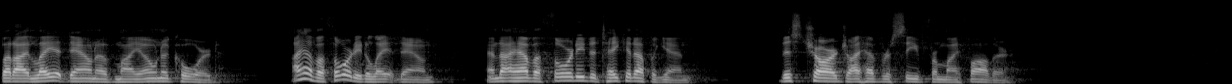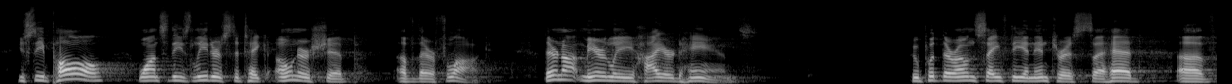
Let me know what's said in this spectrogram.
but I lay it down of my own accord. I have authority to lay it down, and I have authority to take it up again. This charge I have received from my Father. You see, Paul wants these leaders to take ownership of their flock. They're not merely hired hands who put their own safety and interests ahead of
